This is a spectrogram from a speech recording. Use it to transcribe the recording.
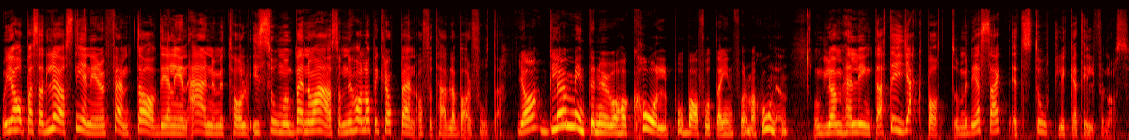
Och jag hoppas att lösningen i den femte avdelningen är nummer 12 Isumo Benoit som nu har lopp i kroppen och får tävla barfota. Ja, glöm inte nu att ha koll på barfotainformationen. Och glöm heller inte att det är jackpot och med det sagt ett stort lycka till från oss.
